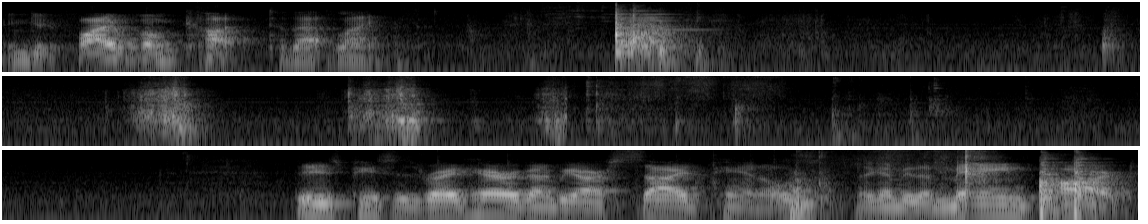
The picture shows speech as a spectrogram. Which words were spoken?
and get five of them cut to that length. These pieces right here are going to be our side panels. They're going to be the main part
